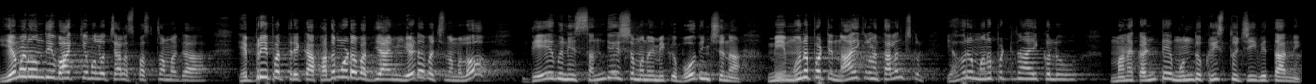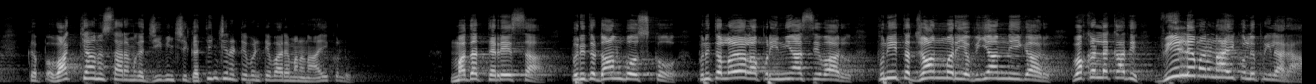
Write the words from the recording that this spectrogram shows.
ఏమనుంది వాక్యములో చాలా స్పష్టముగా హెబ్రి పత్రిక పదమూడవ అధ్యాయం ఏడవ వచనములో దేవుని సందేశమును మీకు బోధించిన మీ మునపటి నాయకులను తలంచుకుని ఎవరు మునపటి నాయకులు? మనకంటే ముందు క్రీస్తు జీవితాన్ని వాక్యానుసారముగా జీవించి గతించినటువంటి వారే మన నాయకులు. మదర్ తెరేసా పునీత డాన్ బోస్కో పునీత లోయలాపురి ఇన్యాసి వారు పునీత జాన్ మరియ వియాన్నీ గారు ఒకళ్ళ కాదు వీళ్ళే మన నాయకులు పిల్లారా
